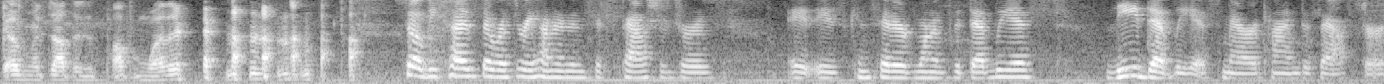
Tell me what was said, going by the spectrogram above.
Government's out there pumping weather. So, because there were 306 passengers, it is considered one of the deadliest, the deadliest maritime disaster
